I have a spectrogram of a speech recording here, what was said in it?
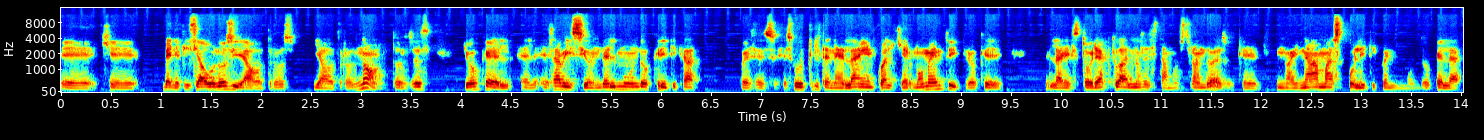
que beneficia a unos y a otros y a otros no. Entonces, yo creo que esa visión del mundo crítica pues es, útil tenerla en cualquier momento y creo que la historia actual nos está mostrando eso, que no hay nada más político en el mundo que la,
